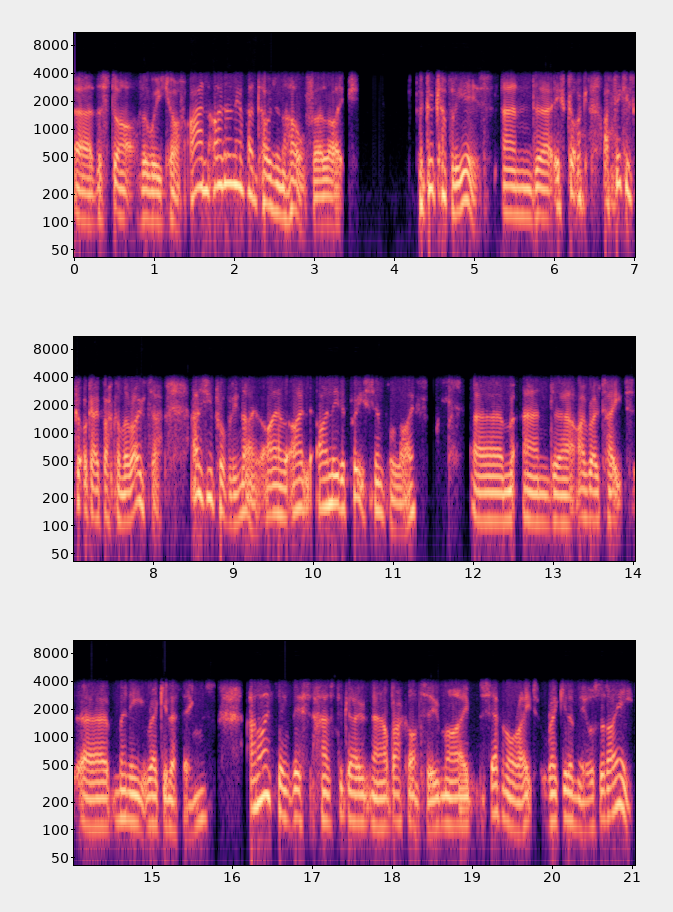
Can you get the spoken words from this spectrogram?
uh, the start of the week off. I, I don't think I've had toes in the hole for like a good couple of years, and uh, it's got. I think it's got to go back on the rotor. As you probably know, I I, I lead a pretty simple life. Um, and uh, I rotate uh, many regular things, and I think this has to go now back onto my seven or eight regular meals that I eat.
